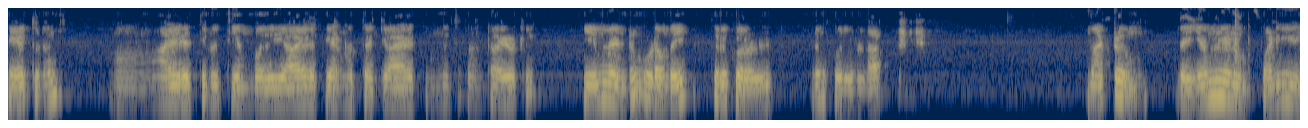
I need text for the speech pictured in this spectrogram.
ஏத்துடன் ஆயிரத்தி நூத்தி எண்பது ஆயிரத்தி இருநூத்தி அஞ்சு ஆயிரத்தி முன்னூத்தி பதினெட்டு ஆகியவற்றில் எம் என்று உடம்பை திருக்குறளிலும் கூறியுள்ளார். மற்றும் இந்த எம் எனும் பணியை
